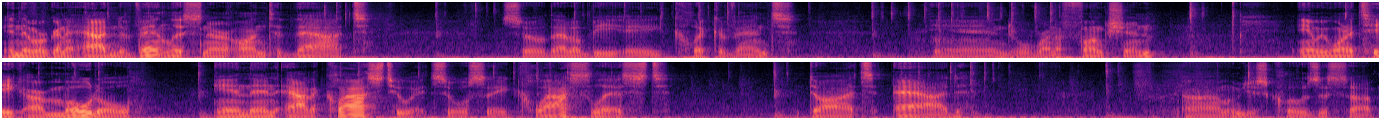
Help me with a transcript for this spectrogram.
And then we're going to add an event listener onto that. So that'll be a click event. And we'll run a function. And we want to take our modal and then add a class to it. So we'll say class list dot add. Um, let me just close this up.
